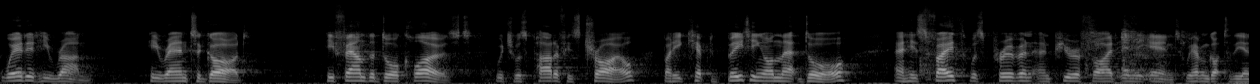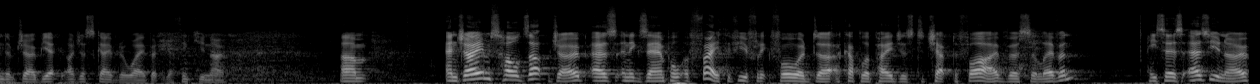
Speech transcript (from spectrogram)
where did he run? He ran to God he found the door closed, which was part of his trial, but he kept beating on that door, and his faith was proven and purified in the end. We haven't got to the end of Job yet, I just gave it away, but I think you know. Um, and James holds up Job as an example of faith. If you flick forward uh, a couple of pages to chapter 5, verse 11, he says, As you know,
